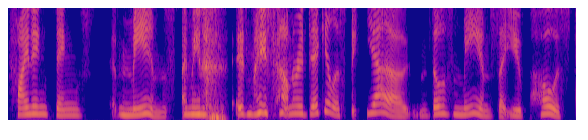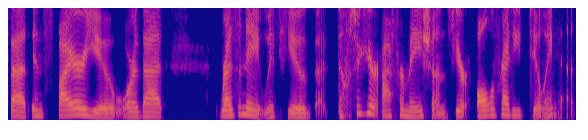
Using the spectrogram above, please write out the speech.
finding things memes i mean it may sound ridiculous but yeah those memes that you post that inspire you or that resonate with you those are your affirmations. You're already doing it.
